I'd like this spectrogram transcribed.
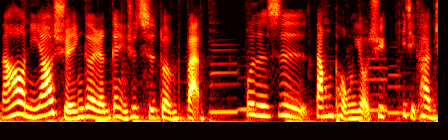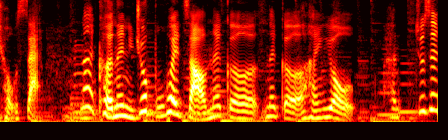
然后你要选一个人跟你去吃顿饭，或者是当朋友去一起看球赛，那可能你就不会找那个那个很有很就是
